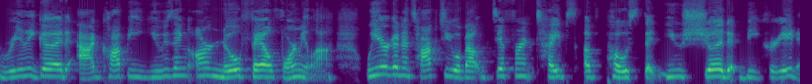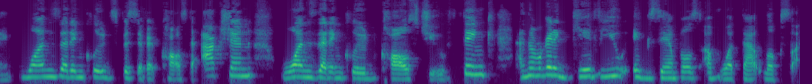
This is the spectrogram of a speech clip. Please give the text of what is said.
really good ad copy using our no fail formula. We are going to talk to you about different types of posts that you should be creating. Ones that include specific calls to action, ones that include calls to think, and then we're going to give you examples of what that looks like.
